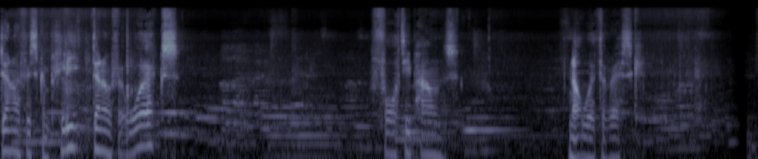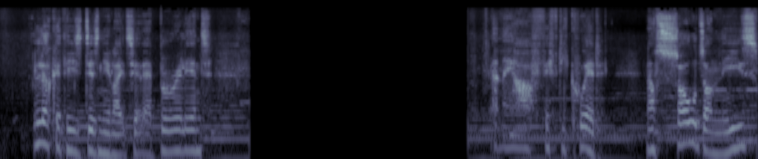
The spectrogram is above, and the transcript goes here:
Don't know if it's complete. Don't know if it works. 40 pounds. Not worth the risk. Look at these Disney lights here. They're brilliant. And they are 50 quid. Now solds on these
